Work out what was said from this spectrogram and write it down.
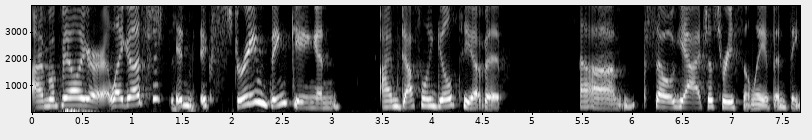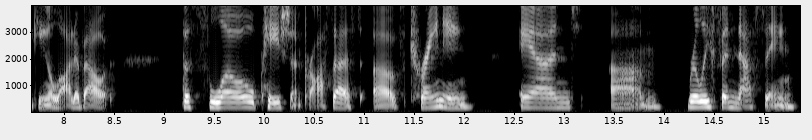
I'm a failure. Like that's just extreme thinking, and I'm definitely guilty of it. Um, so yeah, just recently I've been thinking a lot about the slow, patient process of training and um, really finessing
